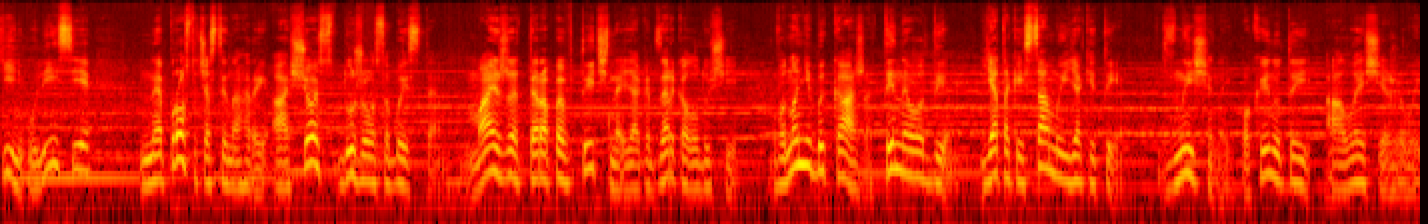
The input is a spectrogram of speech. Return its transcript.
тінь у лісі не просто частина гри, а щось дуже особисте, майже терапевтичне, як дзеркало душі. Воно ніби каже: ти не один, я такий самий, як і ти, знищений, покинутий, але ще живий.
